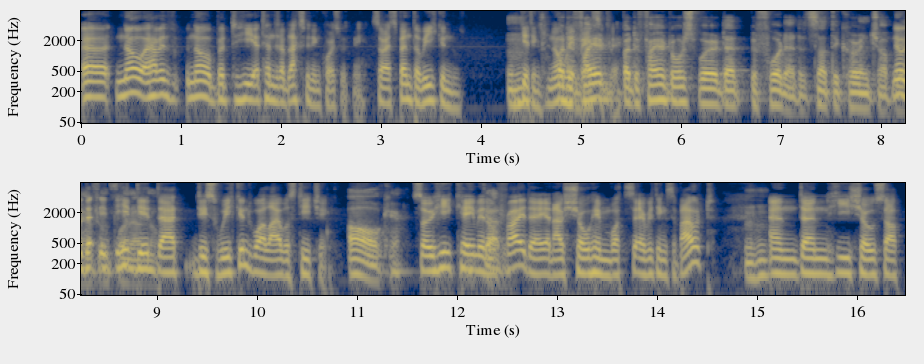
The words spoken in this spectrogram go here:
Uh, no, I haven't. No, but he attended a blacksmithing course with me, so I spent a weekend getting to know but him the fire, basically. but the fire doors were that before that. It's not the current job. no, that, for he did that this weekend while I was teaching. Oh, okay. So he came in Got on it. Friday, and I show him what everything's about, Mhm. and then he shows up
